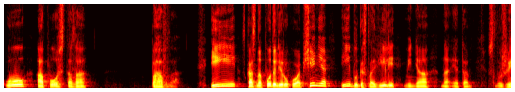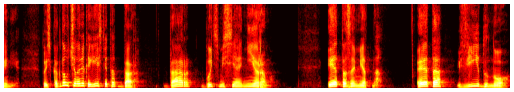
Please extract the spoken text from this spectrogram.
у апостола Павла. И, сказано, подали руку общения и благословили меня на это служение. То есть, когда у человека есть этот дар, дар быть миссионером, это заметно, это видно.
